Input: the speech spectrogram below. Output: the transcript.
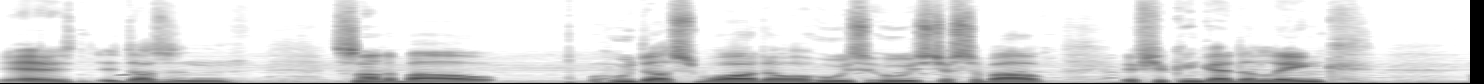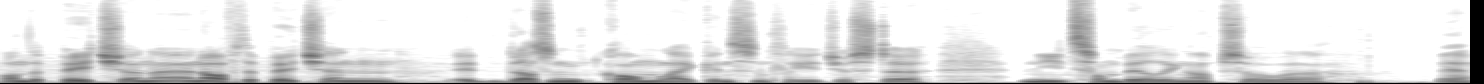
Yeah, it, it doesn't. It's not about who does what or who is who. It's just about if you can get a link on the pitch and, and off the pitch, and it doesn't come like instantly. It just uh, needs some building up. So uh, yeah,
